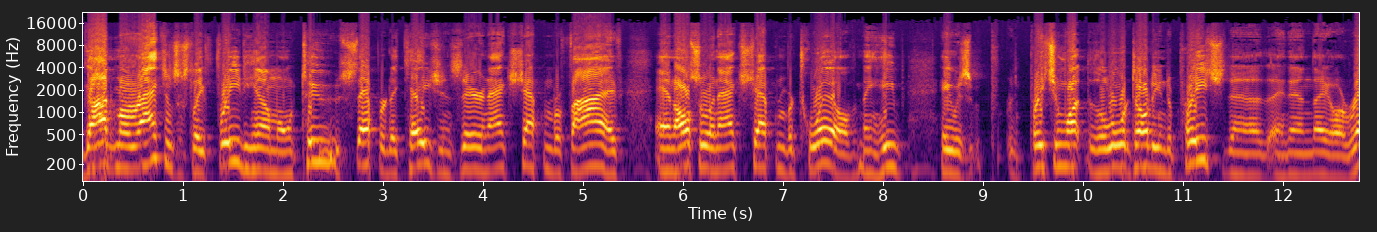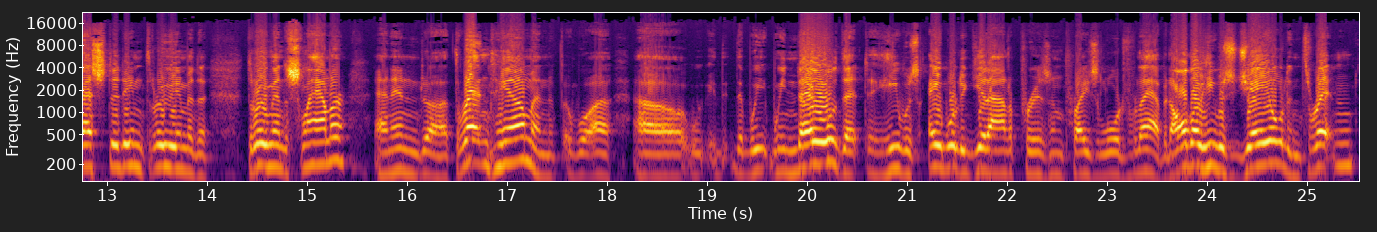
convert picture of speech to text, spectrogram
God miraculously freed him on two separate occasions there in Acts chapter number 5 and also in Acts chapter number 12. I mean, he, he was preaching what the Lord told him to preach, and then they arrested him, threw him in the, threw him in the slammer, and then uh, threatened him. And uh, uh we, we know that he was able to get out of prison. Praise the Lord for that. But although he was jailed and threatened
